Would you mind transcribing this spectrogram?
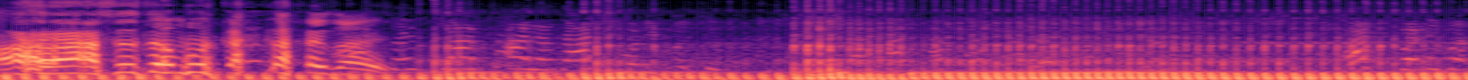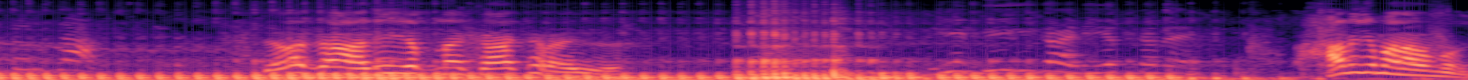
अरे असं जमून काय करायचं आहे? त्याला गाडी येत नाही काय करायचं? हाल की म्हणावं मग.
